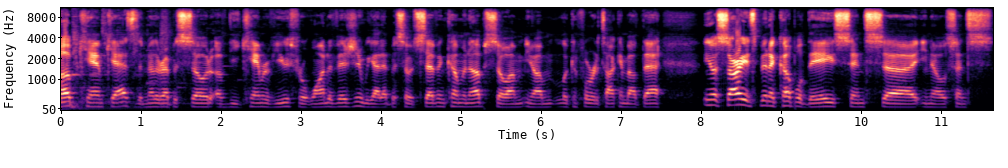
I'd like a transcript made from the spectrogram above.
up, Camcast? It's another episode of the Cam reviews for WandaVision. We got episode seven coming up, so I'm you know I'm looking forward to talking about that. You know, sorry it's been a couple days since uh, you know since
